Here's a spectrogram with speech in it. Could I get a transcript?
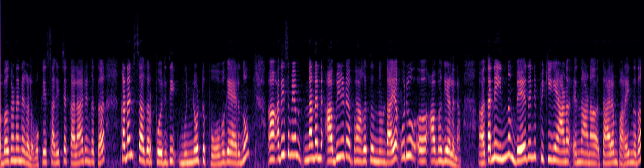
അവഗണനകളും ഒക്കെ സഹിച്ച കലാരംഗത്ത് കണ്ണൻ സാഗർ പൊരുതി മുന്നോട്ട് പോവുകയായിരുന്നു. അതേസമയം നടൻ അബിയുടെ ഭാഗത്തു നിന്നുണ്ടായ ഒരു അവഹേളനം തന്നെ ഇന്നും വേദനിപ്പിക്കുകയാണ് എന്നാണ് താരം പറയുന്നത്.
